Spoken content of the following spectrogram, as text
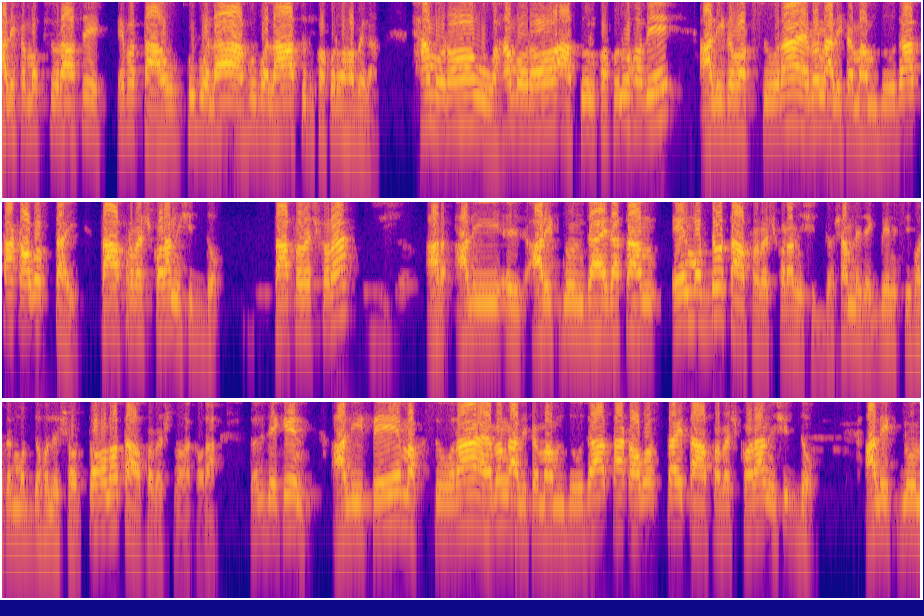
আলিফে মকসুরা আছে এবার তাও হুবলা হুবলা আতুন কখনো হবে না। হামর হামর আতুন কখনো হবে। আলিফে মকসুরা এবং আলিফে মামদুদা থাকা অবস্থায় তা প্রবেশ করা নিষিদ্ধ। তা প্রবেশ করা আর আলি এ, আলিফ নুন জায়দাতান এর মধ্যেও তা প্রবেশ করা নিষিদ্ধ। সামনে দেখবেন সিফতের মধ্যে হলে শর্ত হলো তা প্রবেশ না করা। তাহলে দেখেন আলিফে মাকসুরা এবং আলিফে মামদুদা থাকা অবস্থায় তা প্রবেশ করা নিষিদ্ধ। আলিফ নুন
